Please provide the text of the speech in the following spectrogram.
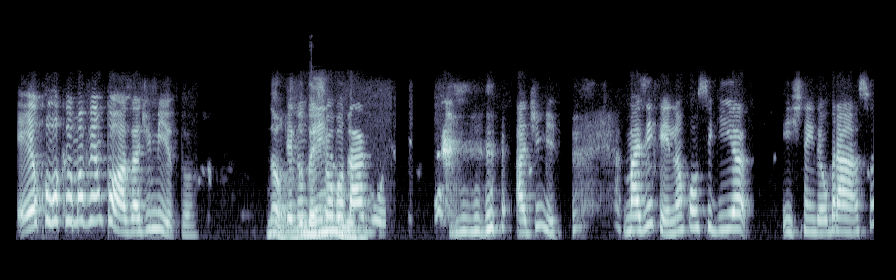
é. Eu coloquei uma ventosa, admito. Não, ele não bem, deixou botar agulha. admito. Mas enfim, ele não conseguia estender o braço.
